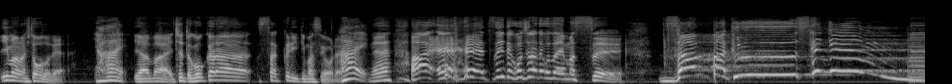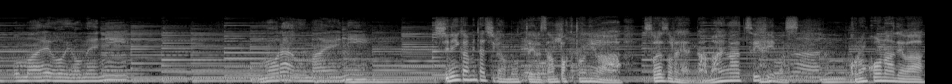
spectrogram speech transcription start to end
今の一言でやばい。やばい。ちょっとここからさっくりいきますよ俺。はい。ね。はい。えー、続いてこちらでございます。残白宣言。お前を嫁にもらう前に死神たちが持っている残白刀にはそれぞれ名前がついています。このコーナーでは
